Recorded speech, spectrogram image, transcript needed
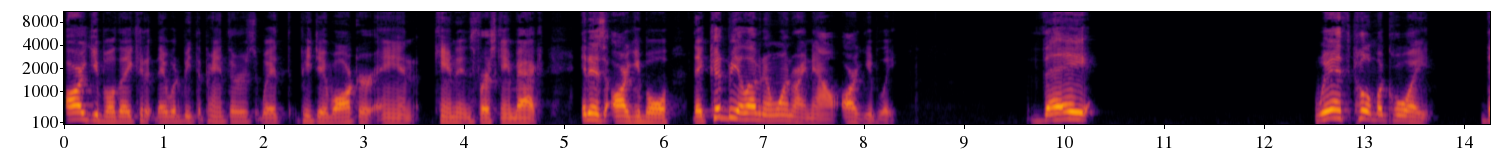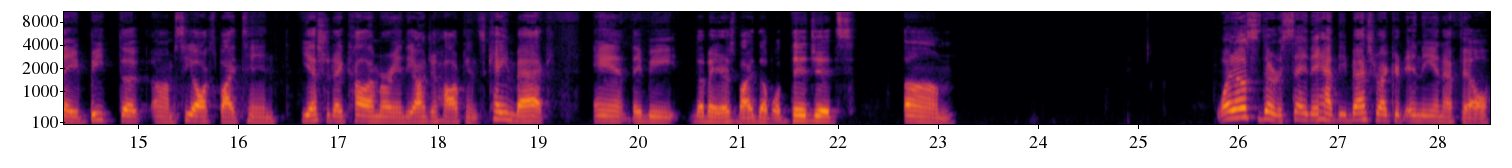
arguable they could they would beat the Panthers with PJ Walker and Cam Newton's first game back. It is arguable they could be 11 and 1 right now, arguably. They with Colt McCoy, they beat the um, Seahawks by 10. Yesterday, Kyler Murray and DeAndre Hopkins came back and they beat the Bears by double digits. Um, what else is there to say? They had the best record in the NFL.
